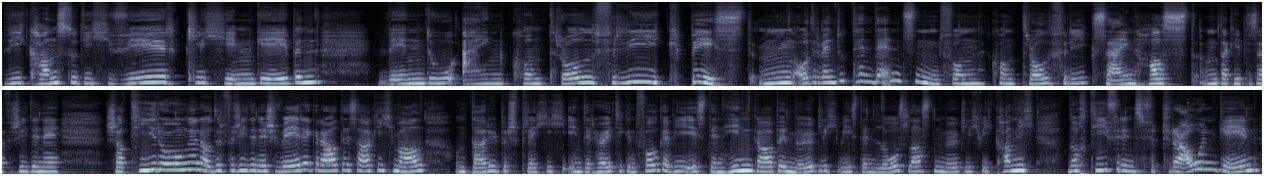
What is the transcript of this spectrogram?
wie kannst du dich wirklich hingeben, wenn du ein Kontrollfreak bist mm, oder wenn du Tendenzen von Kontrollfreak sein hast. Mm, da gibt es ja verschiedene Schattierungen oder verschiedene Schweregrade, sage ich mal. Und darüber spreche ich in der heutigen Folge. Wie ist denn Hingabe möglich? Wie ist denn Loslassen möglich? Wie kann ich noch tiefer ins Vertrauen gehen,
